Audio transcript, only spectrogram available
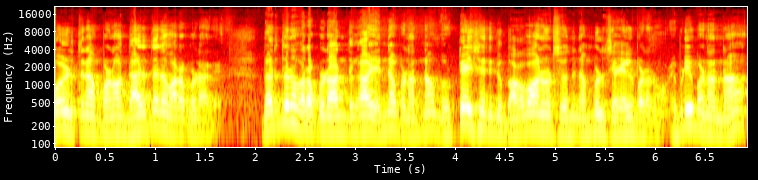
போயிடுத்துனா பணம் தரித்திரம் வரக்கூடாது. தரித்திரம் வரக்கூடாதுக்காக என்ன பண்ணணும்னா ரொட்டேஷனுக்கு பகவானோட சேர்ந்து நம்மளும் செயல்படணும். எப்படி பண்ணணும்னா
